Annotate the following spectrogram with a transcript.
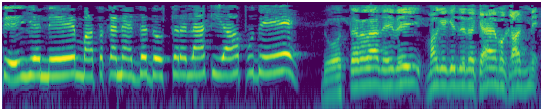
දෙයියනේ මතක නැද්ද දොස්තරලා කියාපු දේ? දොස්තරලා නෙවෙයි මගේ ගෙදර කෑම කන්නේ.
